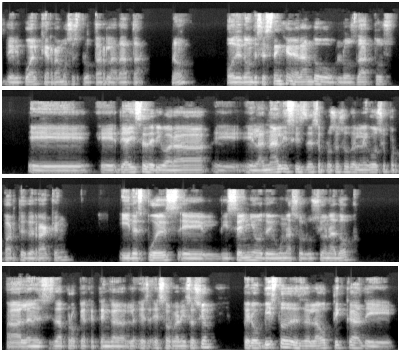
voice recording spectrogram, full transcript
del cual querramos explotar la data, ¿no? O de donde se estén generando los datos, eh, eh, de ahí se derivará eh, el análisis de ese proceso del negocio por parte de Raken y después el diseño de una solución ad hoc a la necesidad propia que tenga esa organización. Pero visto desde la óptica de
